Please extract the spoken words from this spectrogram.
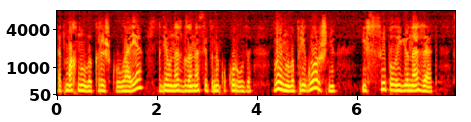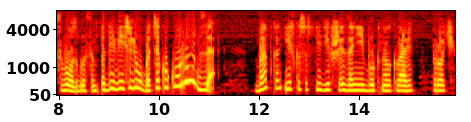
отмахнула крышку ларя, где у нас была насыпана кукуруза, вынула пригоршню и всыпала ее назад с возгласом «Подивись, Люба, це кукурудза!» Бабка, искоса следившая за ней, буркнула Клаве прочь.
